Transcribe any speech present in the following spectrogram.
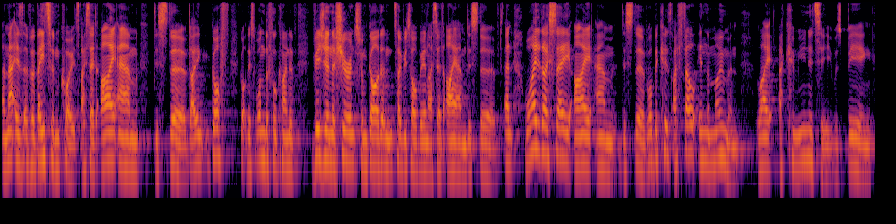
And that is a verbatim quote. I said, I am disturbed. I think Goff got this wonderful kind of vision assurance from God, and Toby told me, and I said, I am disturbed. And why did I say I am disturbed? Well, because I felt in the moment like a community was being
